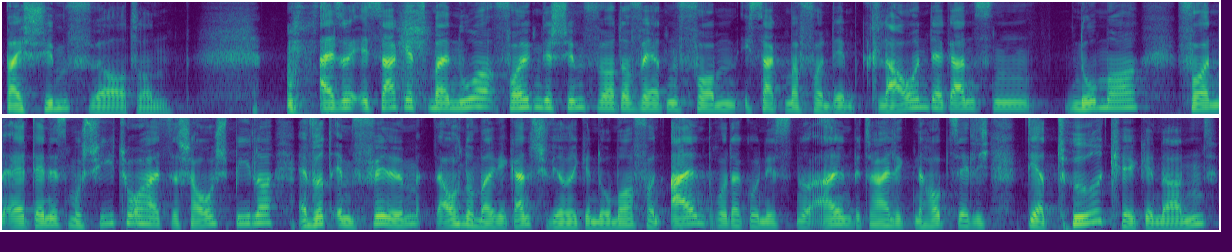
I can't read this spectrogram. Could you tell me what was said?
bei Schimpfwörtern. Also ich sag jetzt mal nur, folgende Schimpfwörter werden vom, ich sag mal von dem Clown der ganzen Nummer von äh, Dennis Moschito, heißt der Schauspieler. Er wird im Film, auch nochmal eine ganz schwierige Nummer, von allen Protagonisten und allen Beteiligten hauptsächlich der Türke genannt.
